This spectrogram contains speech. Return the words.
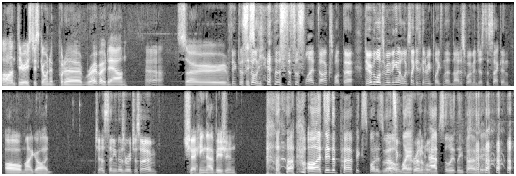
Oh, in theory, he's just going to put a robo down. Yeah. So I think there's still yeah, there's just a slight dark spot there. The Overlord's moving in. It looks like he's going to be placing that Nydus Worm in just a second. Oh my god, Jazz sending those roaches home. checking that vision. oh, it's in the perfect spot as well. That's Like, incredible. absolutely perfect.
